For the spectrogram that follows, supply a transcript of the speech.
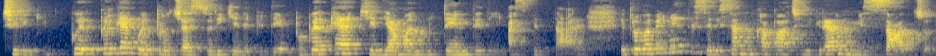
ci, perché quel processo richiede più tempo, perché chiediamo all'utente di aspettare. E probabilmente se siamo capaci di creare un messaggio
